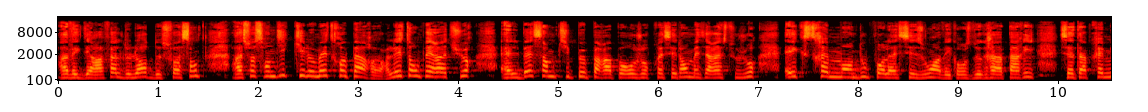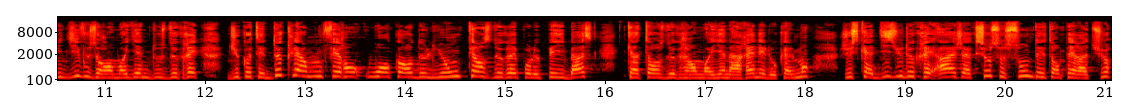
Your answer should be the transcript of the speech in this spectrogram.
avec des rafales de l'ordre de 60 à 70 km par heure. Les températures, elles baissent un petit peu par rapport aux jours précédents, mais ça reste toujours extrêmement doux pour la saison avec 11 degrés à Paris cet après-midi. Vous aurez en moyenne 12 degrés du côté de Clermont-Ferrand ou encore de Lyon, 15 degrés pour le Pays Basque, 14 degrés en moyenne à Rennes et localement jusqu'à 18 degrés à Ajaccio. Ce sont des températures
